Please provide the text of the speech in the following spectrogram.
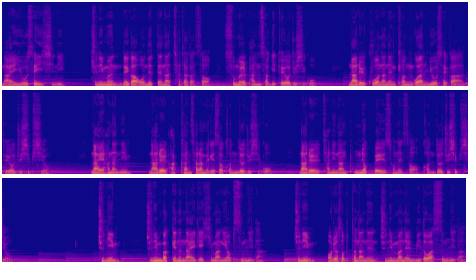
나의 요새이시니 주님은 내가 어느 때나 찾아가서 숨을 반석이 되어 주시고 나를 구원하는 견고한 요새가 되어 주십시오. 나의 하나님, 나를 악한 사람에게서 건져 주시고 나를 잔인한 폭력배의 손에서 건져 주십시오. 주님, 주님밖에는 나에게 희망이 없습니다. 주님, 어려서부터 나는 주님만을 믿어왔습니다.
